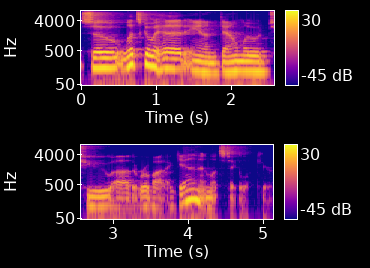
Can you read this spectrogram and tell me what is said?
so let's go ahead and download to uh, the robot again, and let's take a look here.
